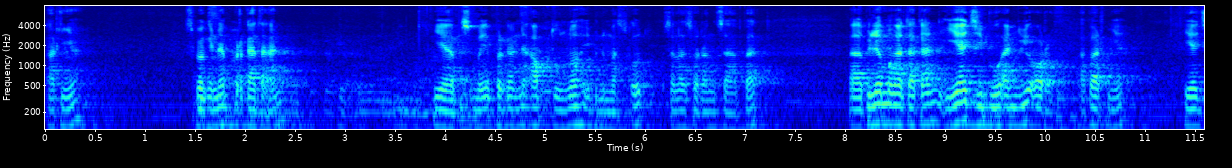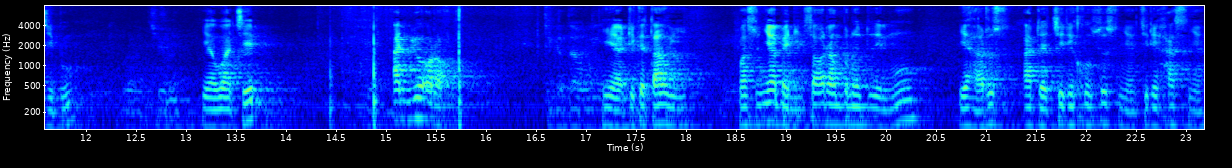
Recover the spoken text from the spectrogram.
artinya sebagaimana perkataan Ya, sebenarnya perkataan Abdullah ibnu Mas'ud, salah seorang sahabat. Uh, beliau mengatakan, yajibu an yu'raf. Apa artinya? Yajibu, ya wajib an yu'raf. diketahui Ya, diketahui. Maksudnya apa ini? Seorang penuntut ilmu ya harus ada ciri khususnya, ciri khasnya.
